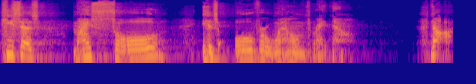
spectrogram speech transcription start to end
He says, My soul is overwhelmed right now. Now,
